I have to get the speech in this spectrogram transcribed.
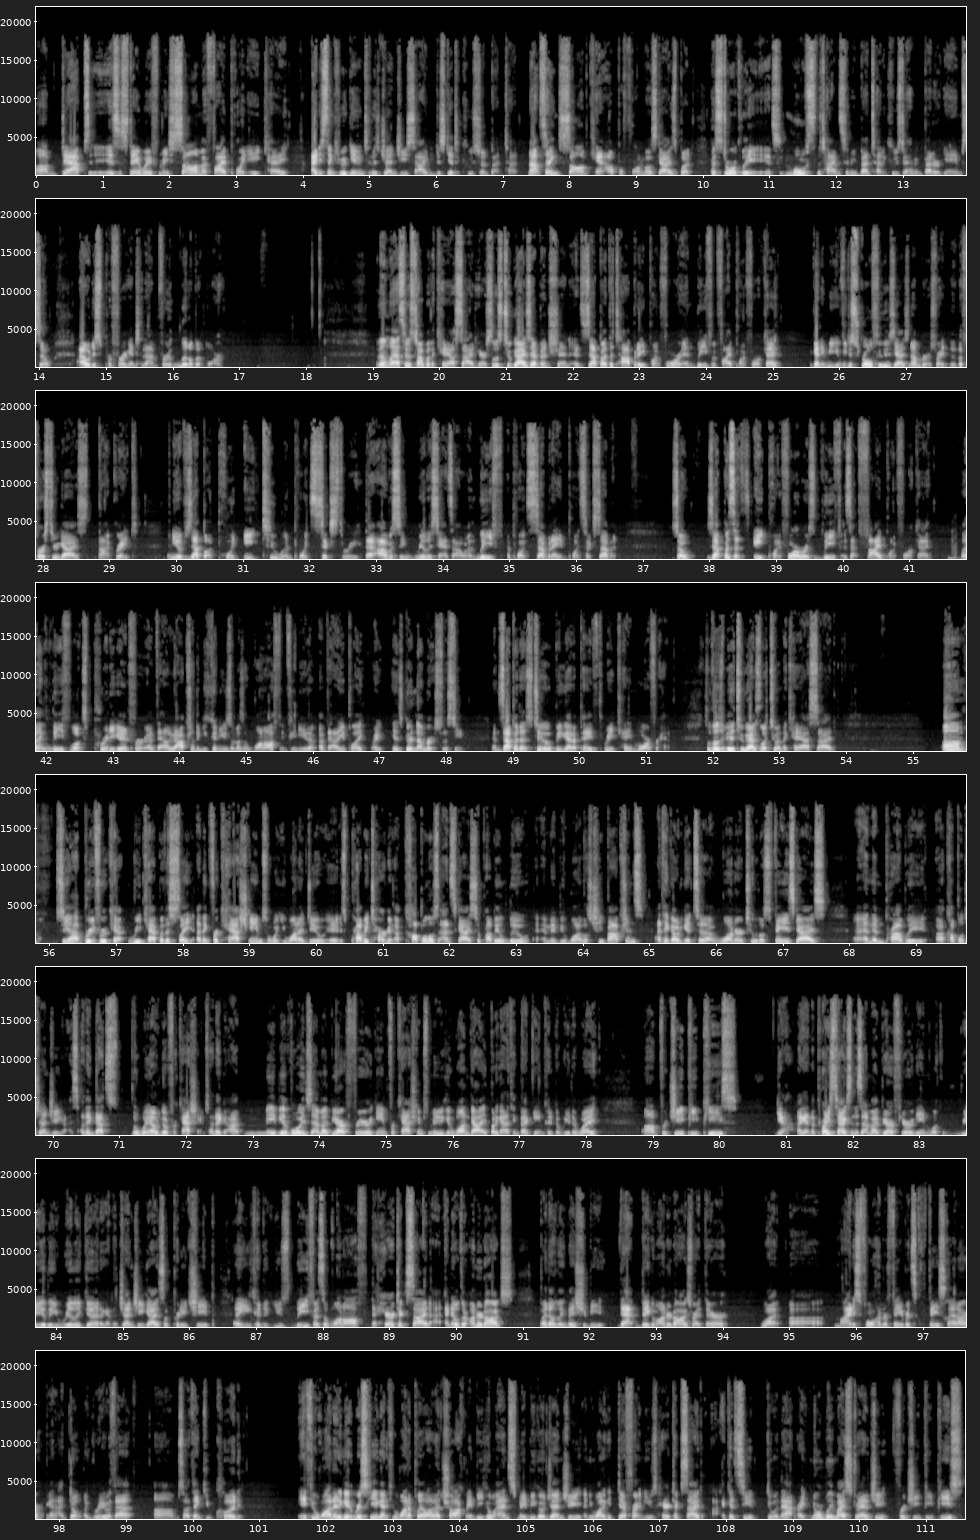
Um, Daps is a stay away from me. Psalm at 5.8K. I just think if you're getting to this Gen G side, you just get to koosta and BnTeT. Not saying Psalm can't outperform those guys, but historically, it's most of the time it's going to be BnTeT and koosta having better games. So I would just prefer getting to them for a little bit more. And then lastly, let's talk about the chaos side here. So those two guys I've mentioned, it's Xeppaa at the top at 8.4 and Leaf at 5.4K. Again, if you just scroll through these guys' numbers, right, the first three guys, not great. Then you have Xeppaa at 0.82 and 0.63. That obviously really stands out. And Leaf at 0.78 and 0.67. So Xeppaa's at 8.4, whereas Leaf is at 5.4K. I think Leaf looks pretty good for a value option. I think you can use him as a one-off if you need a, a value play, right? He has good numbers for this team. And Xeppaa does too, but you got to pay 3K more for him. So those would be the two guys to look to on the chaos side. Um, so yeah, brief recap, recap of the slate. I think for cash games, what you want to do is probably target a couple of those ENCE guys, so probably allu and maybe one of those cheap options. I think I would get to one or two of those FaZe guys, and then probably a couple Gen G guys. I think that's the way I would go for cash games. I think I maybe avoids MIBR freer game for cash games. Maybe get one guy, but again, I think that game could go either way. Um, for GPPs, yeah, again, the price tags in this MIBR Furia game look really, really good. Again, the Gen G guys look pretty cheap. I think you could use Leaf as a one off. The Heretic side, I know they're underdogs, but I don't think they should be that big of underdogs right there. What, uh, minus 400 favorites FaZe Clan are? Again, I don't agree with that. Um, so I think you could if you wanted to get risky, again, if you want to play a lot of chalk, maybe you go ENCE, maybe you go Gen G, and you want to get different and use Heretic side, I could see doing that, right? Normally, my strategy for GPPs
